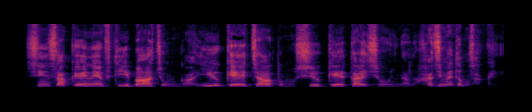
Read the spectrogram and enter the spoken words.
新作 NFT バージョンが UK チャートの集計対象になる初めての作品へ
